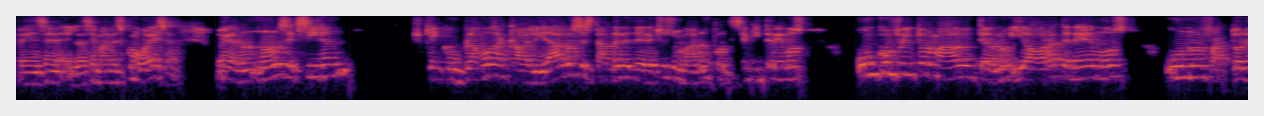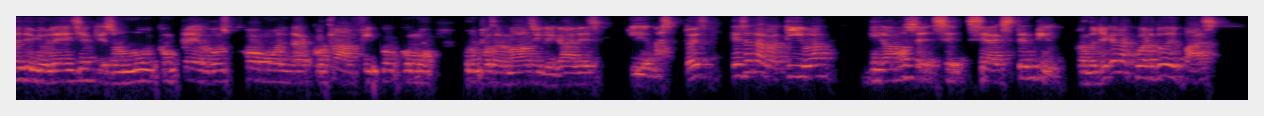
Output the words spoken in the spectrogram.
prensa en, en la semana es como esa. Oiga, no, no, nos exijan que cumplamos a cabalidad los estándares de derechos humanos, porque si aquí tenemos un conflicto armado interno y ahora tenemos unos factores de violencia que son muy complejos, como el narcotráfico, como grupos armados ilegales y demás. Entonces, esa narrativa, digamos, se, se, se ha extendido. Cuando llega el acuerdo de paz,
